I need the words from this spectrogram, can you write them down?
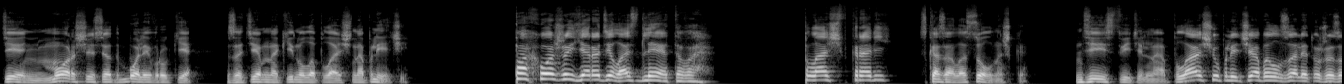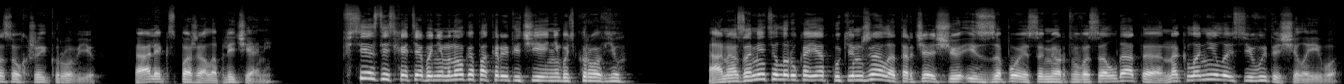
тень, морщась от боли в руке, затем накинула плащ на плечи. «Похоже, я родилась для этого». «Плащ в крови», — сказала солнышко. Действительно, плащ у плеча был залит уже засохшей кровью. Алекс пожала плечами. «Все здесь хотя бы немного покрыты чьей-нибудь кровью». Она заметила рукоятку кинжала, торчащую из-за пояса мертвого солдата, наклонилась и вытащила его.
